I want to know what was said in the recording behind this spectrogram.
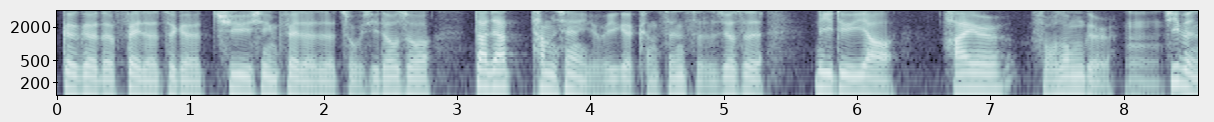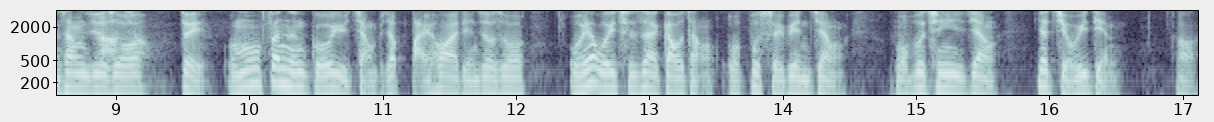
各个的费的这个区域性费的的主席都说，大家他们现在有一个 consensus，就是利率要 higher for longer。嗯，基本上就是说，对我们翻成国语讲比较白话一点，就是说我要维持在高档，我不随便降，我不轻易降，要久一点啊。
